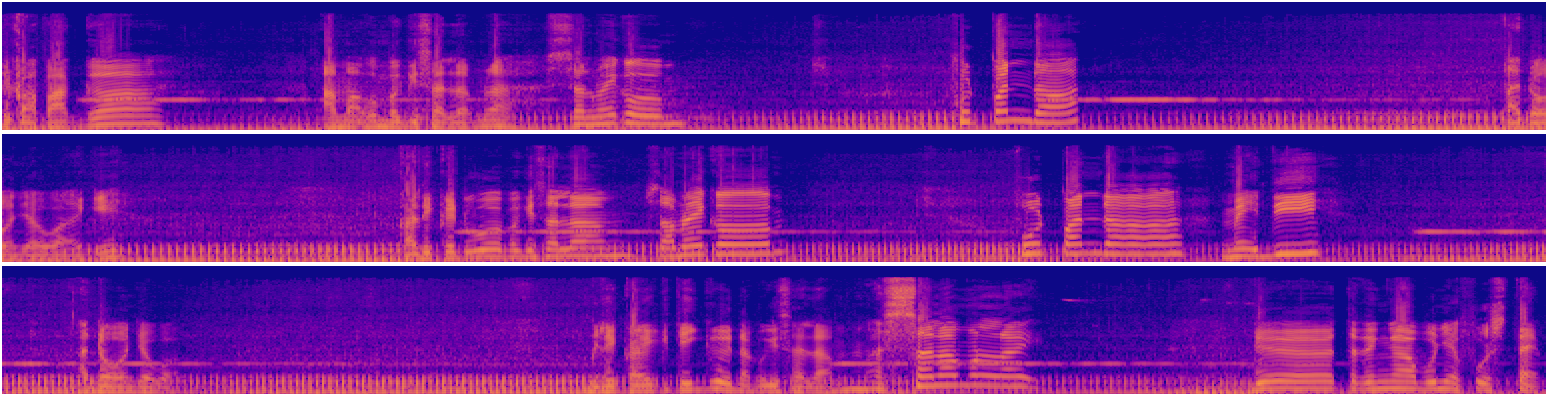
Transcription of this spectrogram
Dekat pagar Ahmad pun bagi salam lah. Assalamualaikum. Food Panda ada orang jawab lagi. Kali kedua bagi salam. Assalamualaikum. Food Panda MACD Ada orang jawab Bila kali ketiga nak bagi salam Assalamualaikum Dia terdengar bunyi footstep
